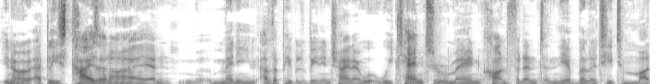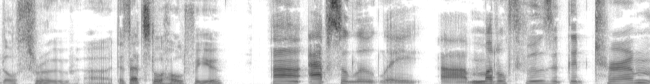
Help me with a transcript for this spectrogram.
you know, at least Kaiser and I and many other people who've been in China, we tend to remain confident in the ability to muddle through. Uh, does that still hold for you? Uh, absolutely. Uh, muddle through is a good term.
